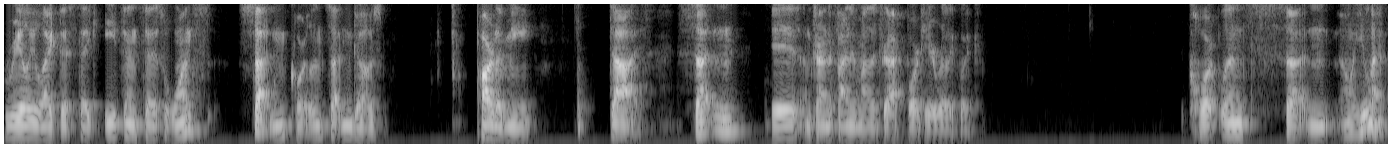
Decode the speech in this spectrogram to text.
really like this take." Ethan says, "Once Sutton, Courtland Sutton goes, part of me dies. Sutton is, I'm trying to find him on the draft board here really quick. Courtland Sutton. Oh, he went,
